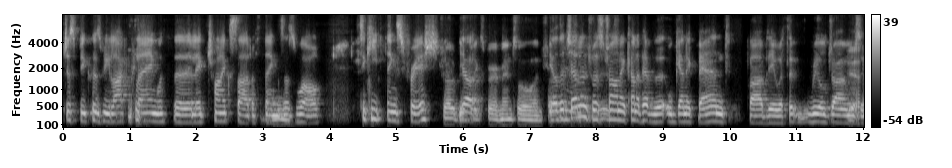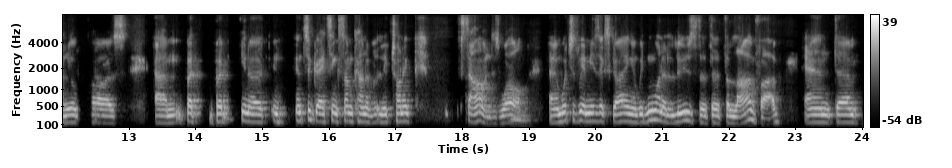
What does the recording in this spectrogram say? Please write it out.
just because we like playing with the electronic side of things mm. as well to keep things fresh. Try to be yeah. experimental and yeah. The challenge was trying to kind of have the organic band vibe there with the real drums yeah. and real guitars, um, but but you know in, integrating some kind of electronic sound as well, mm. um, which is where music's going, and we didn't want to lose the the, the live vibe, and um,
